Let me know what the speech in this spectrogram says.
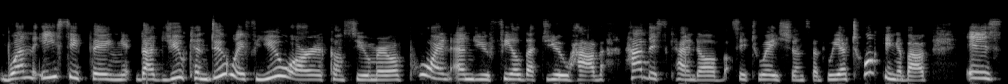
one easy thing that you can do if you are a consumer of porn and you feel that you have had this kind of situations that we are talking about is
